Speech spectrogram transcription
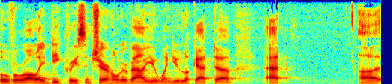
overall a decrease in shareholder value when you look at, uh, at uh,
